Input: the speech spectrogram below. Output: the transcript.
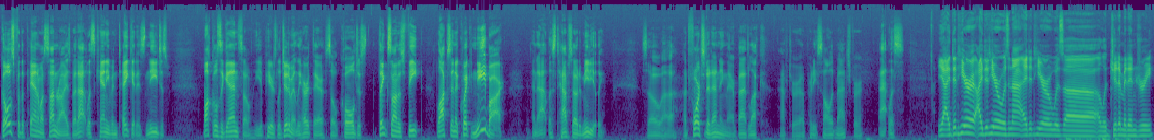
goes for the Panama Sunrise, but Atlas can't even take it. His knee just buckles again, so he appears legitimately hurt there. So Cole just thinks on his feet, locks in a quick knee bar, and Atlas taps out immediately. So, uh, unfortunate ending there. Bad luck after a pretty solid match for Atlas. Yeah, I did hear. I did hear it was not. I did hear it was a, a legitimate injury.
